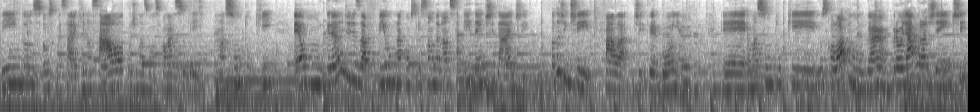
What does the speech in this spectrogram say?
bem-vindos. Vamos começar aqui nossa aula. Hoje nós vamos falar sobre um assunto que é um grande desafio na construção da nossa identidade. Quando a gente fala de vergonha, é um assunto que nos coloca num lugar para olhar para a gente,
